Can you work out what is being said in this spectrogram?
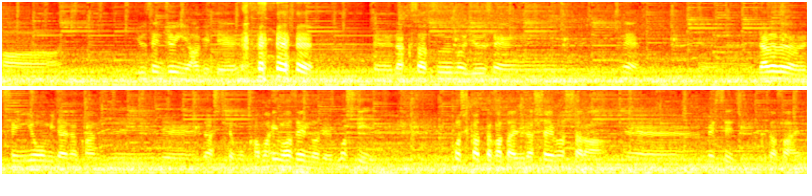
あ優先順位上げて えー、落札の優先ね誰々専用みたいな感じで出しても構いませんのでもし欲しかった方いらっしゃいましたら、えー、メッセージください。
